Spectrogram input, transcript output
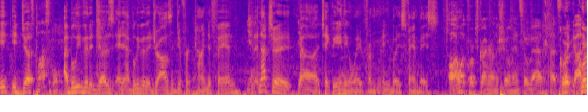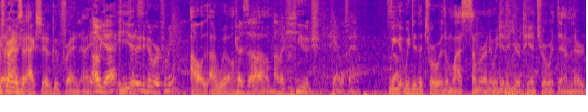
It it does. It's possible. I believe that it does, and I believe that it draws a different kind of fan. Yeah. Not to uh, take anything away from anybody's fan base. Oh, I want Corpse Grinder on the show, man, so bad. That's Cor- I gotta Corpse get him on Grinder is actually a good friend. I, Oh yeah, can you put is. in a good word for me? I'll I will Because uh, Um, I'm a huge Cannibal fan. We So- get, we did the tour with them last summer, and then we did a European tour with them. And they're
